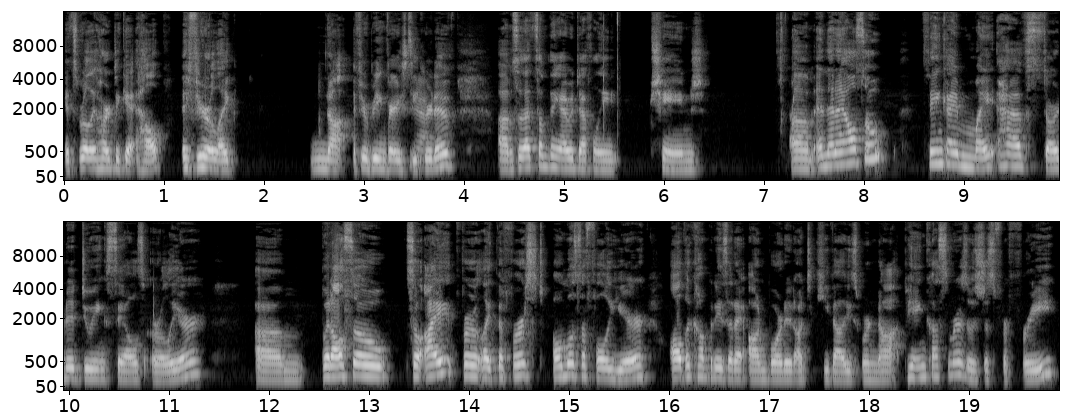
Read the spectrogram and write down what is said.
it's really hard to get help if you're like not if you're being very secretive. Yeah. Um, so that's something I would definitely change. Um, and then I also think I might have started doing sales earlier. Um, but also, so I, for like the first almost a full year, all the companies that I onboarded onto Key Values were not paying customers. It was just for free.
